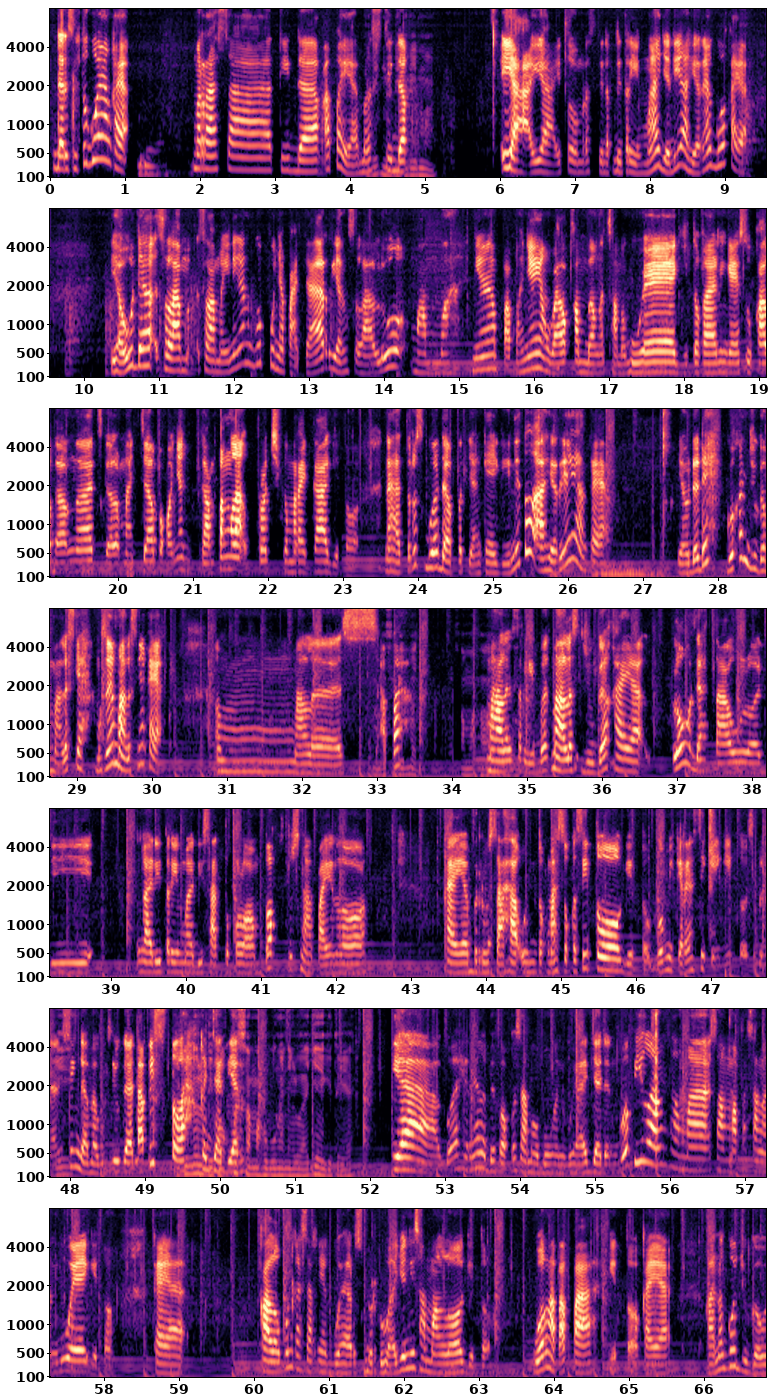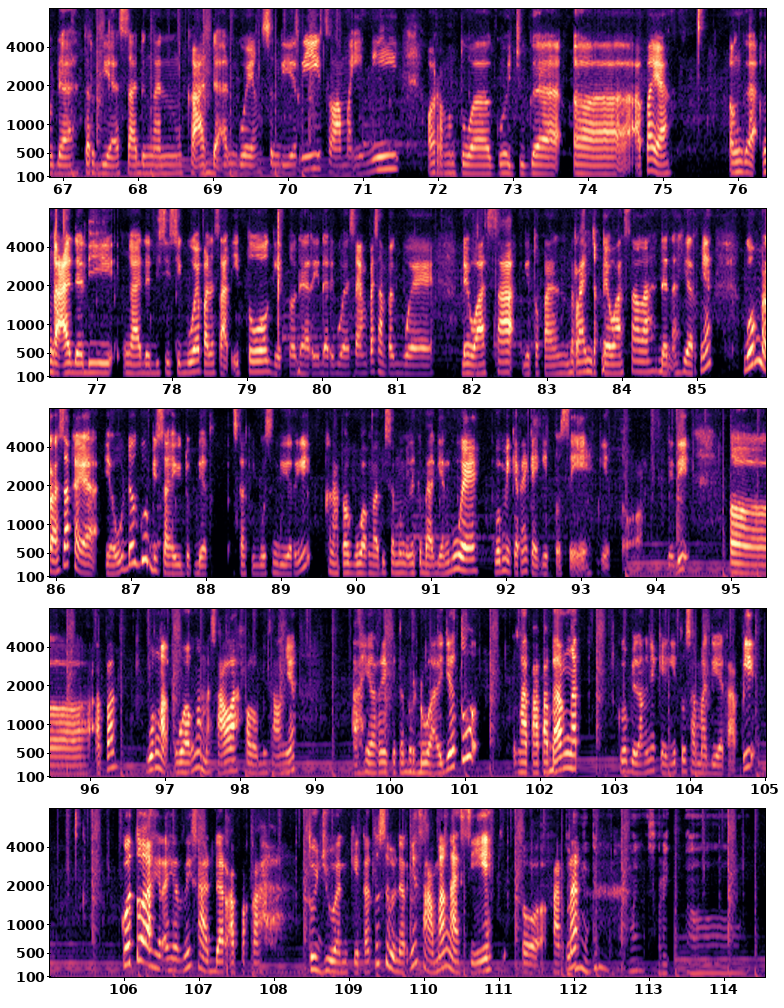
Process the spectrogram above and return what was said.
dari situ gue yang kayak merasa tidak apa ya merasa Jadi tidak diterima. Iya, iya itu merasa tidak diterima. Jadi akhirnya gue kayak ya udah selama selama ini kan gue punya pacar yang selalu mamahnya, papahnya yang welcome banget sama gue gitu kan, kayak suka banget segala macam. Pokoknya gampang lah approach ke mereka gitu. Nah terus gue dapet yang kayak gini tuh akhirnya yang kayak ya udah deh, gue kan juga males ya. Maksudnya malesnya kayak em, males apa? Males ribet, males juga kayak lo udah tahu lo di nggak diterima di satu kelompok, terus ngapain lo kayak berusaha untuk masuk ke situ gitu. Gue mikirnya sih kayak gitu. Sebenarnya sih nggak bagus juga. Tapi setelah Jadi kejadian, fokus sama hubungannya lu aja gitu ya ya gue akhirnya lebih fokus sama hubungan gue aja dan gue bilang sama sama pasangan gue gitu, kayak kalaupun kasarnya gue harus berdua aja nih sama lo gitu gue nggak apa-apa gitu. Kayak karena gue juga udah terbiasa dengan keadaan gue yang sendiri selama ini. Orang tua gue juga eh, apa ya enggak enggak ada di nggak ada di sisi gue pada saat itu gitu. Dari dari gue SMP sampai gue dewasa gitu kan. Beranjak dewasa lah. Dan akhirnya gue merasa kayak ya udah gue bisa hidup di atas kaki gue sendiri kenapa gue nggak bisa memilih kebahagiaan gue? Gue mikirnya kayak gitu sih gitu. Jadi eh apa gue nggak gua nggak masalah kalau misalnya akhirnya kita berdua aja tuh nggak apa-apa banget. Gue bilangnya kayak gitu sama dia tapi gue tuh akhir-akhir ini sadar apakah tujuan kita tuh sebenarnya sama nggak sih gitu. Karena mungkin sorry eh,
